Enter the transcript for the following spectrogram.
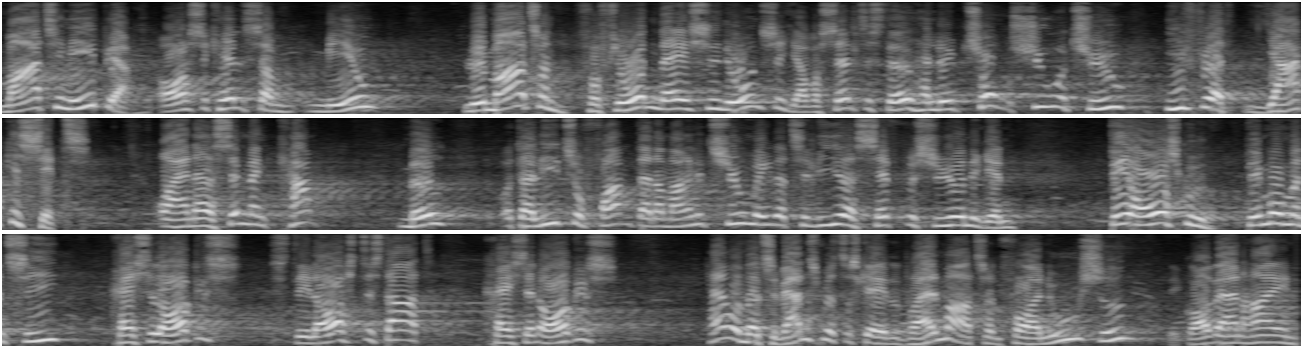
Martin Ebjerg, også kendt som Meo, løb maraton for 14 dage siden i Odense. Jeg var selv til stede. Han løb 2.27 iført jakkesæt. Og han havde simpelthen kamp med og der lige tog frem, da der manglede 20 meter til lige at sætte frisyren igen. Det er overskud, det må man sige. Christian Ockels stiller også til start. Christian Ockels, han var med til verdensmesterskabet på halvmarathon for en uge siden. Det kan godt være, at han har en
